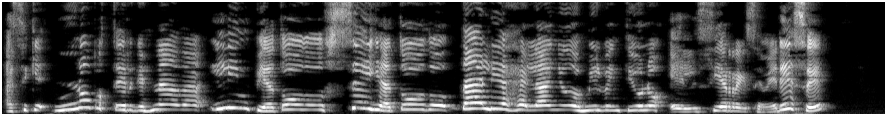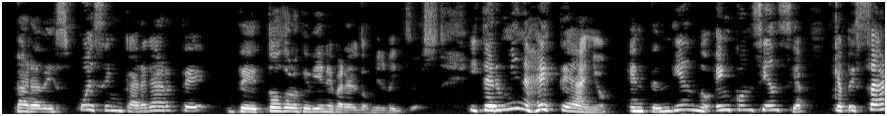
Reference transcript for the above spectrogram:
Así que no postergues nada, limpia todo, sella todo, dale al año 2021 el cierre que se merece para después encargarte de todo lo que viene para el 2022. Y terminas este año entendiendo en conciencia que a pesar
